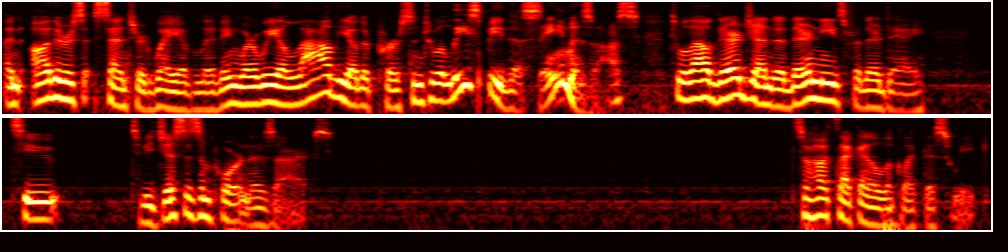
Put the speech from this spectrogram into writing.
an others centered way of living where we allow the other person to at least be the same as us, to allow their agenda, their needs for their day to, to be just as important as ours. So, how's that going to look like this week?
